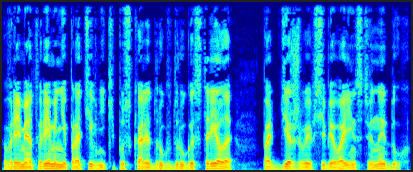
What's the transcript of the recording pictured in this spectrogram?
Время от времени противники пускали друг в друга стрелы, поддерживая в себе воинственный дух.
